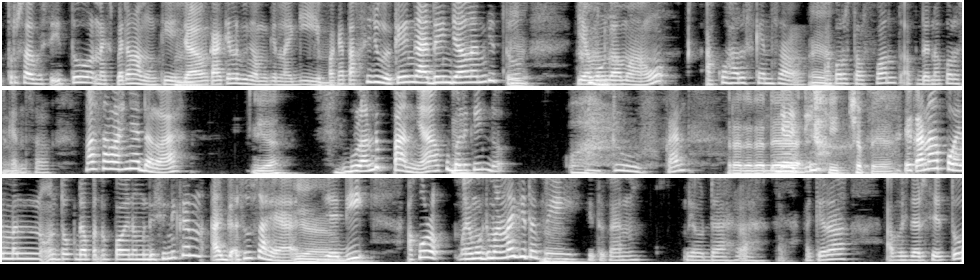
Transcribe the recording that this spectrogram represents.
Terus abis itu naik sepeda gak mungkin. Hmm. Jalan kaki lebih gak mungkin lagi. Hmm. Pakai taksi juga kayak gak ada yang jalan gitu. Iya. Ya mau gak mau, aku harus cancel. Iya. Aku harus telepon dan aku harus Hmm. cancel. Masalahnya adalah Iya. s- bulan depannya aku balik ke Indo. Wah, Duh, kan rada-rada Jadi- kicep ya. ya karena appointment untuk dapat appointment di sini kan agak susah ya. Iya. Jadi aku ya mau gimana lagi tapi gitu kan. Ya udah lah akhirnya abis dari situ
